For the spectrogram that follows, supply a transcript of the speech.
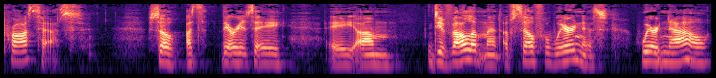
process. So uh, there is a, a um, development of self awareness where now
